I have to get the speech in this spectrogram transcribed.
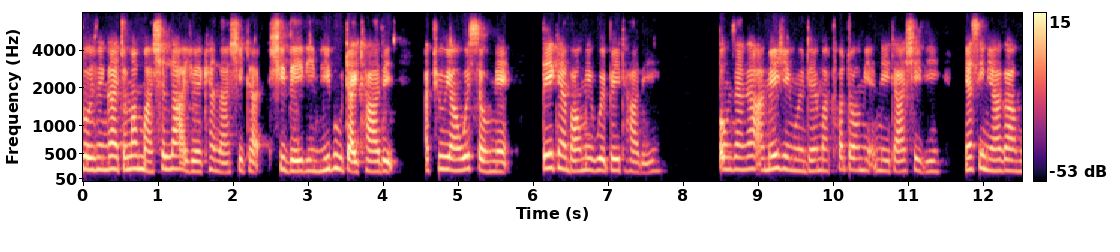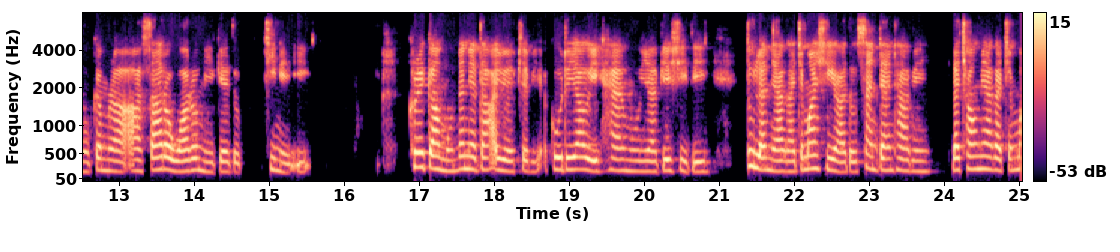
ထိုစဉ်ကကျမမှာရှစ်လအရွယ်ခန့်သာရှိတတ်ရှိသေးပြီးမိဘူးတိုက်ထားသည့်အဖြူရောင်ဝတ်စုံနှင့်သေးခံပေါင်းမိဝတ်ပေးထားသည်ပုံစံကအမေရင်ဝင်ထဲမှထွက်တော်မည့်အနေအထားရှိပြီးမျက်စိများကမူကင်မရာအားစားတော့ဝါတော့မည်ကဲ့သို့ကြည့်နေ၏ခရစ်ကမူနှစ်နှစ်သားအရွယ်ဖြစ်ပြီးအကိုတစ်ယောက်၏ဟန်မူရာပြည့်ရှိသည်သူ့လက်များကကျမရှိရာသို့ဆန့်တန်းထားပြီးလက်ချောင်းများကကျမ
